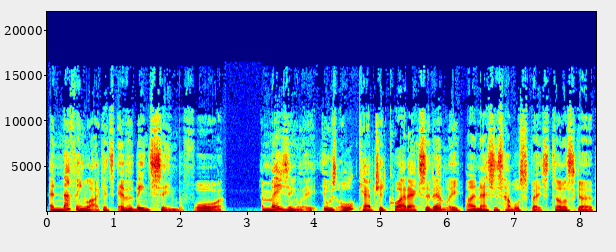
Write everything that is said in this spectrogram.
And nothing like it's ever been seen before. Amazingly, it was all captured quite accidentally by NASA's Hubble Space Telescope.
